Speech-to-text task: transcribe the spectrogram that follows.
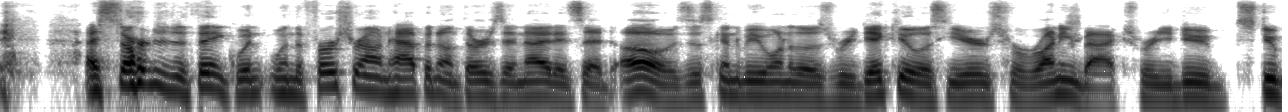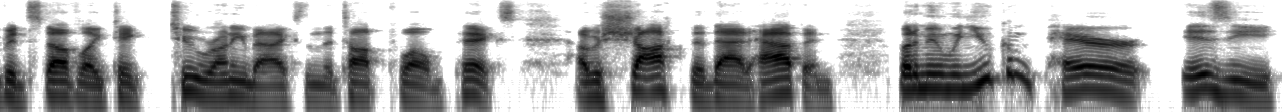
I started to think when, when the first round happened on Thursday night, I said, oh, is this going to be one of those ridiculous years for running backs where you do stupid stuff like take two running backs in the top 12 picks? I was shocked that that happened. But I mean, when you compare Izzy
